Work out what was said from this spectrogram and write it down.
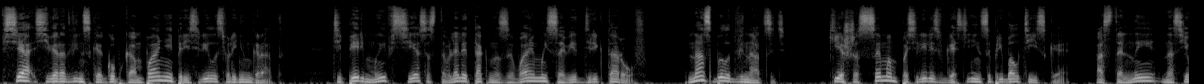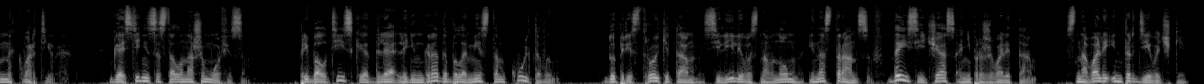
Вся северодвинская гоп-компания переселилась в Ленинград. Теперь мы все составляли так называемый совет директоров. Нас было 12. Кеша с Сэмом поселились в гостинице «Прибалтийская», остальные — на съемных квартирах. Гостиница стала нашим офисом. Прибалтийская для Ленинграда была местом культовым. До перестройки там селили в основном иностранцев, да и сейчас они проживали там. Сновали интердевочки.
